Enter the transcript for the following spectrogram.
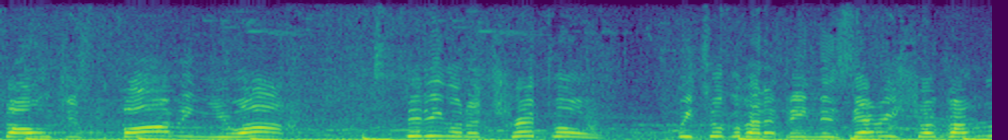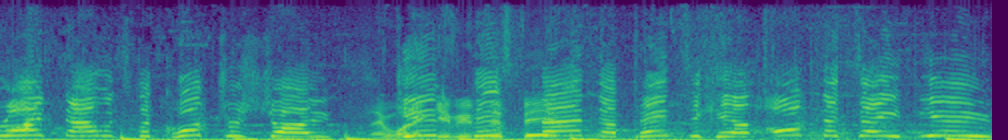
Sol just farming you up? Sitting on a triple. We talk about it being the Zeri show, but right now it's the Quadra show. They wanna give him the this fifth. man the pentakill on the debut.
